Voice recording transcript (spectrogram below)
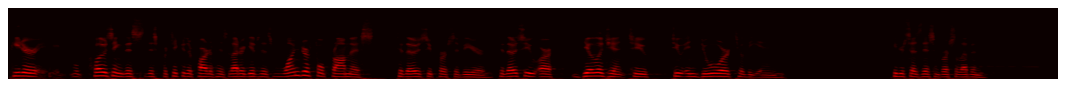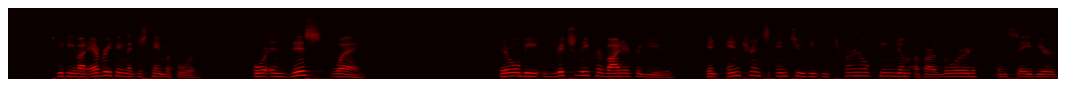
Peter, closing this, this particular part of his letter, gives this wonderful promise to those who persevere, to those who are diligent to, to endure till the end. Peter says this in verse 11, speaking about everything that just came before. For in this way, there will be richly provided for you an entrance into the eternal kingdom of our Lord and Savior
